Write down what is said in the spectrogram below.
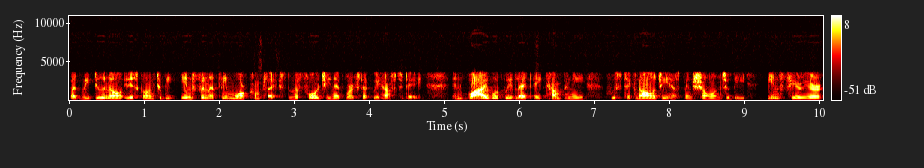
but we do know it is going to be infinitely more complex than the 4G networks that we have today. And why would we let a company whose technology has been shown to be inferior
